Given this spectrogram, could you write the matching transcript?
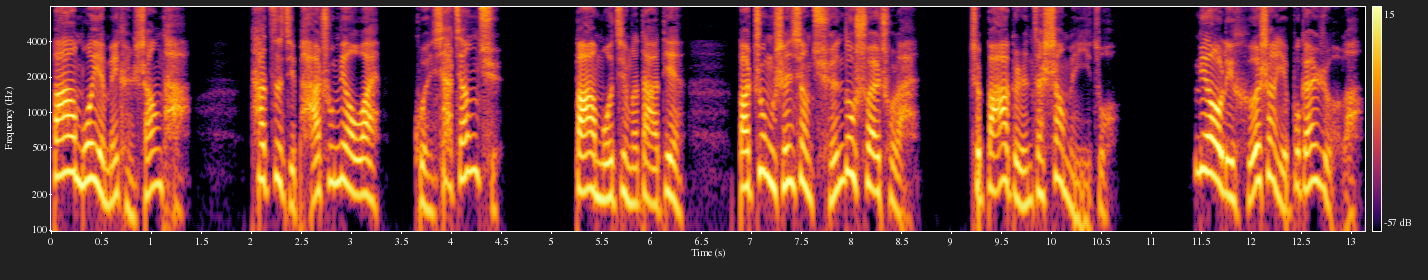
八魔也没肯伤他，他自己爬出庙外，滚下江去。八魔进了大殿，把众神像全都摔出来，这八个人在上面一坐。庙里和尚也不敢惹了，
